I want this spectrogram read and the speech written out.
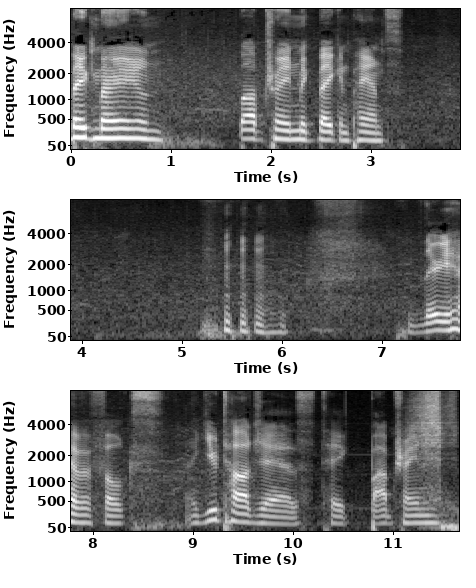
big man. Bobtrain McBaconPants. there you have it, folks. Utah Jazz take Bobtrain,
